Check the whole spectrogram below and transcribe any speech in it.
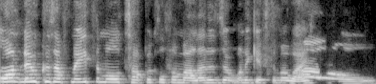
can't know because I've made them all topical for Mal and I don't want to give them away. Oh.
